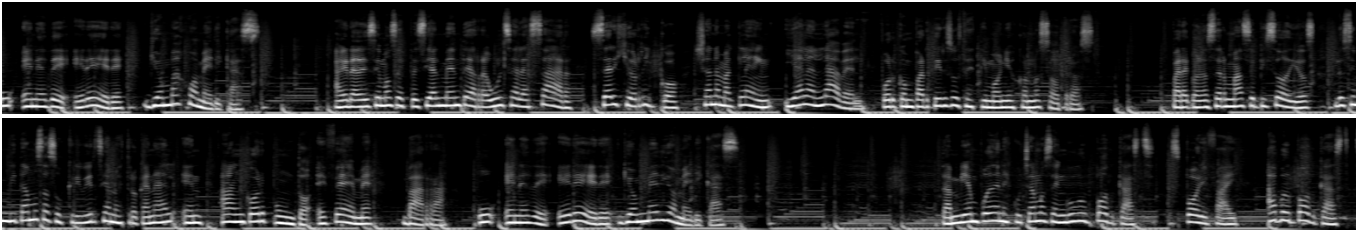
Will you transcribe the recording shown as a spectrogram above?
UNDRR-Américas. Agradecemos especialmente a Raúl Salazar, Sergio Rico, Jana McLean y Alan Lavell por compartir sus testimonios con nosotros. Para conocer más episodios, los invitamos a suscribirse a nuestro canal en anchor.fm barra UNDRR-Medio Américas. También pueden escucharnos en Google Podcasts, Spotify, Apple Podcasts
